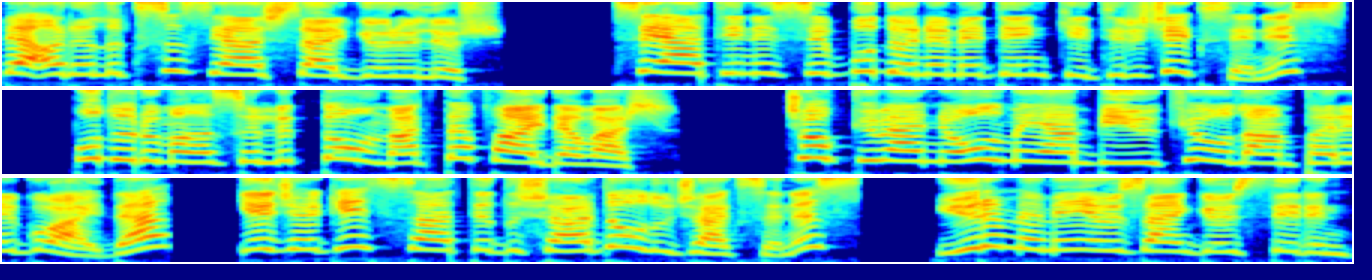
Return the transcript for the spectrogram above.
ve aralıksız yağışlar görülür. Seyahatinizi bu döneme denk getirecekseniz bu duruma hazırlıklı olmakta fayda var. Çok güvenli olmayan bir ülke olan Paraguay'da gece geç saatte dışarıda olacaksanız yürümemeye özen gösterin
